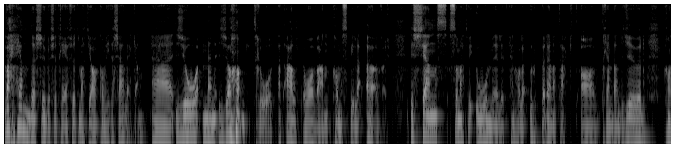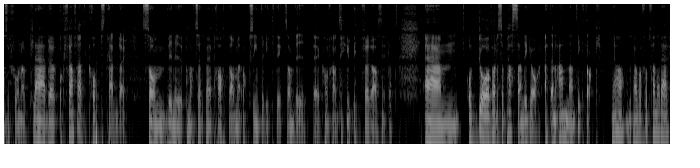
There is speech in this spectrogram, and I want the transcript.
vad händer 2023 förutom att jag kommer hitta kärleken? Eh, jo, men jag tror att allt ovan kommer spilla över. Det känns som att vi omöjligt kan hålla uppe denna takt av trendande ljud, konsumtion av kläder och framförallt kroppstrender som vi nu på något sätt börjar prata om men också inte riktigt som vi eh, kom fram till i förra avsnittet. Eh, och då var det så passande igår att en annan TikTok, ja, jag var fortfarande där,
